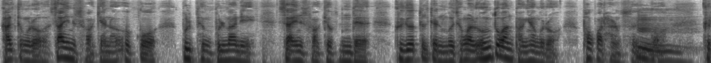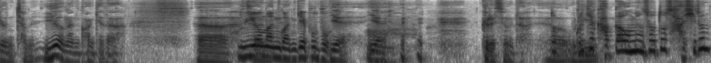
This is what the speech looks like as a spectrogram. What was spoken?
갈등으로 쌓이는 수밖에 없고 불평, 불만이 쌓이는 수밖에 없는데 그게 어떨 때는 뭐 정말 엉뚱한 방향으로 폭발하는 수도 있고 음. 그런 참 위험한 관계다. 아, 위험한 관계 부부. 예, 예. 어. 그렇습니다. 또 어, 그렇게 가까우면서도 사실은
